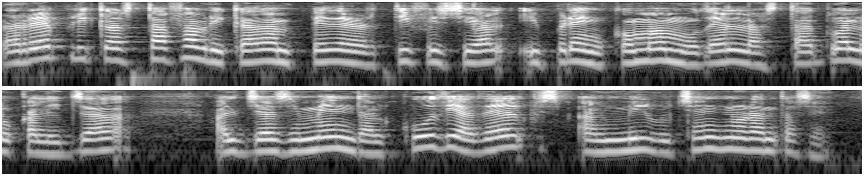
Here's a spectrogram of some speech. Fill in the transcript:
La rèplica està fabricada en pedra artificial i pren com a model l'estàtua localitzada al jaciment d'Alcúdia d'Elx el 1897.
